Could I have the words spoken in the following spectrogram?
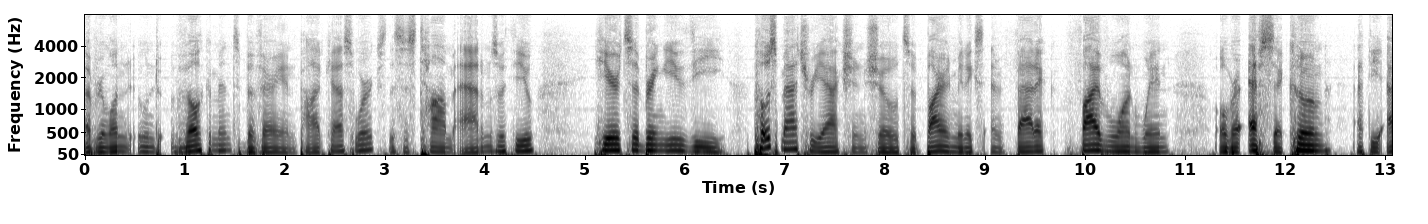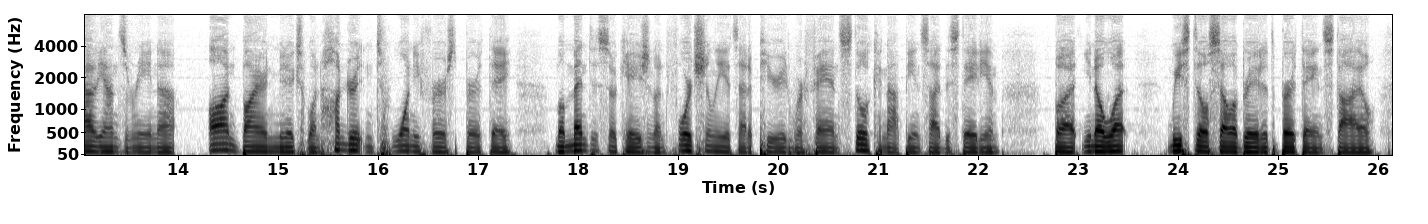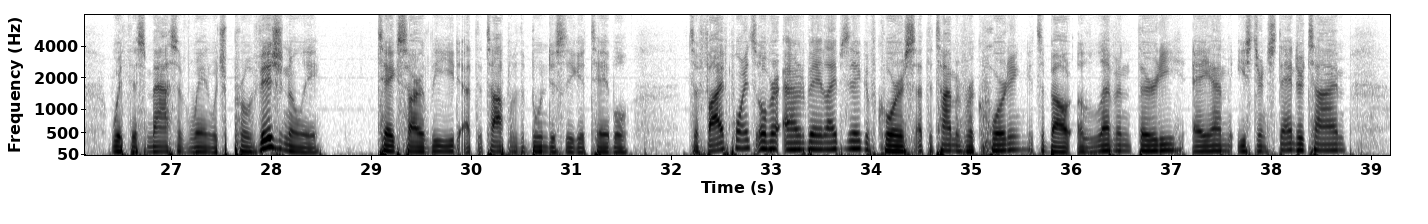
everyone, und willkommen to Bavarian Podcast Works. This is Tom Adams with you, here to bring you the post-match reaction show to Bayern Munich's emphatic 5-1 win over FC Köln at the Allianz Arena on Bayern Munich's 121st birthday. Momentous occasion. Unfortunately, it's at a period where fans still cannot be inside the stadium, but you know what? We still celebrated the birthday in style with this massive win, which provisionally takes our lead at the top of the Bundesliga table to five points over RB Leipzig. Of course, at the time of recording, it's about 11:30 a.m. Eastern Standard Time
